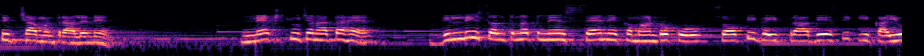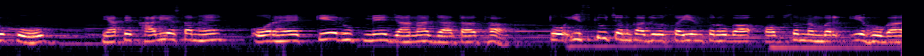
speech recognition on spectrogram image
शिक्षा मंत्रालय ने। नेक्स्ट क्वेश्चन आता है दिल्ली सल्तनत में सैन्य कमांडरों को सौंपी गई प्रादेशिक इकाइयों को यहाँ पे खाली स्थान है और है के रूप में जाना जाता था। तो इस क्वेश्चन का जो सही आंसर होगा, ऑप्शन नंबर ए होगा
